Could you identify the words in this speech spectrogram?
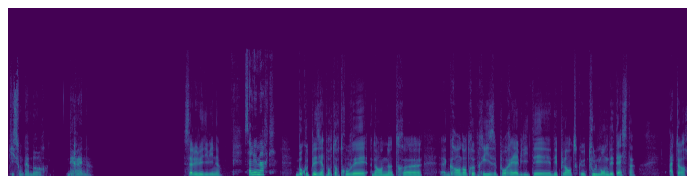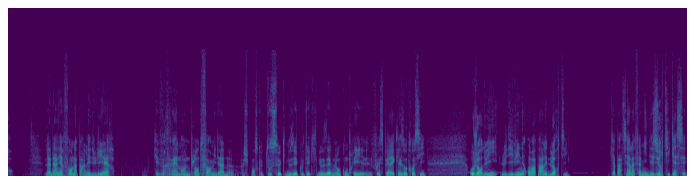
qui sont d'abord des reines. Salut Ludivine. Salut Marc. Beaucoup de plaisir pour te retrouver dans notre euh, grande entreprise pour réhabiliter des plantes que tout le monde déteste, à tort. La dernière fois, on a parlé du lierre, qui est vraiment une plante formidable. Je pense que tous ceux qui nous écoutent et qui nous aiment l'ont compris. Il faut espérer que les autres aussi. Aujourd'hui, Ludivine, on va parler de l'ortie, qui appartient à la famille des urticacées.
